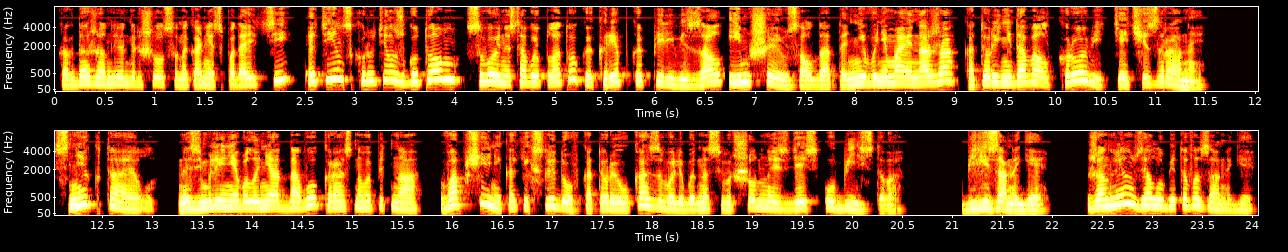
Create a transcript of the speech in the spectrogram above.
Когда Жан-Лен решился наконец подойти, Этьен скрутил жгутом свой носовой платок и крепко перевязал им шею солдата, не вынимая ножа, который не давал крови течь из раны. Снег таял. На земле не было ни одного красного пятна, вообще никаких следов, которые указывали бы на совершенное здесь убийство. «Бери за ноги!» Жанлен взял убитого за ноги,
